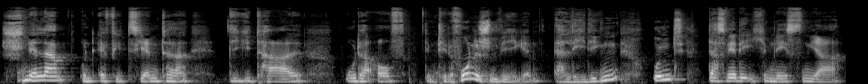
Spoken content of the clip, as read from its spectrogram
schneller und effizienter digital oder auf dem telefonischen Wege erledigen. Und das werde ich im nächsten Jahr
